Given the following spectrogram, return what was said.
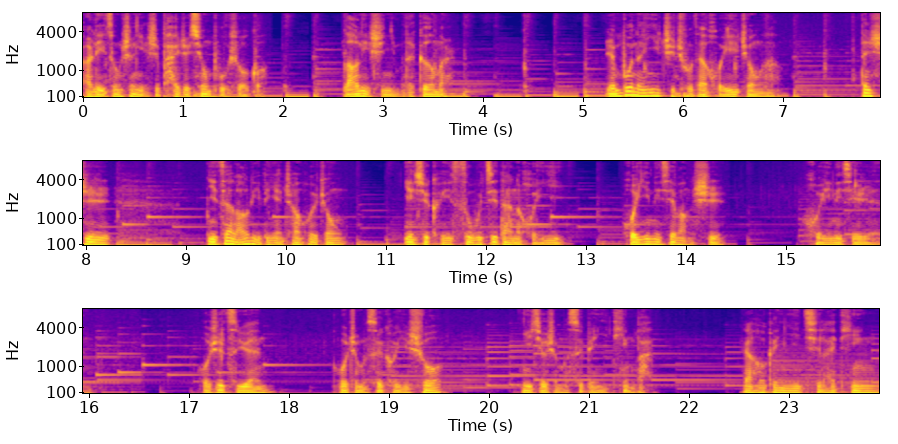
而李宗盛也是拍着胸脯说过，老李是你们的哥们儿。人不能一直处在回忆中啊，但是你在老李的演唱会中，也许可以肆无忌惮的回忆，回忆那些往事，回忆那些人。我是子源。我这么随口一说，你就这么随便一听吧，然后跟你一起来听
